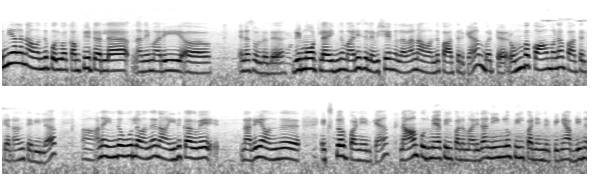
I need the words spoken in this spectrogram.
இந்தியாவில் நான் வந்து பொதுவாக கம்ப்யூட்டரில் அதே மாதிரி என்ன சொல்கிறது ரிமோட்டில் இந்த மாதிரி சில விஷயங்களெல்லாம் நான் வந்து பார்த்துருக்கேன். பட் ரொம்ப காமனாக பார்த்துருக்கேனான்னு தெரியல. ஆனால் இந்த ஊரில் வந்து நான் இதுக்காகவே நிறைய வந்து எக்ஸ்ப்ளோர் பண்ணியிருக்கேன். நான் புதுமையாக ஃபீல் பண்ண மாதிரி தான் நீங்களும் ஃபீல் பண்ணியிருந்திருப்பீங்க அப்படின்னு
